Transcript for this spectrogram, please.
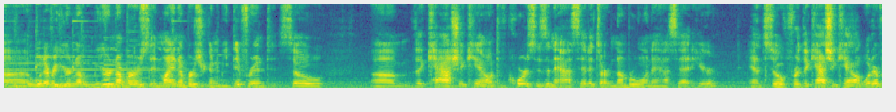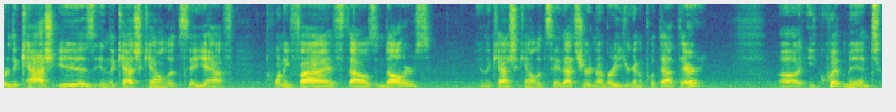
uh, whatever your num your numbers and my numbers are going to be different. So um, the cash account, of course, is an asset. It's our number one asset here. And so for the cash account, whatever the cash is in the cash account, let's say you have $25,000 in the cash account. Let's say that's your number. You're going to put that there. Uh, equipment,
